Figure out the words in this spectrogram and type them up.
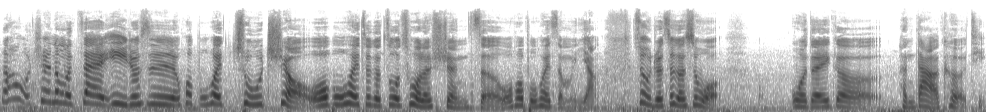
然后我却那么在意，就是会不会出糗，我会不会这个做错了选择，我会不会怎么样？所以我觉得这个是我我的一个很大的课题。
